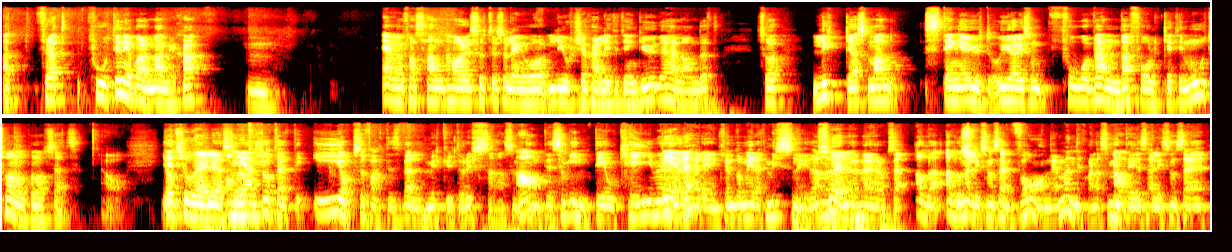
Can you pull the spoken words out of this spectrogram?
att, för att Putin är bara en människa, Mm. Även fast han har suttit så länge och gjort sig själv lite till en gud i det här landet, så lyckas man stänga ut och göra liksom få vända folket emot honom på något sätt. Ja. Det tror jag är Om jag lösningen. har förstått rätt, det är också faktiskt väldigt mycket utav ryssarna som, Ja. inte, som inte är okej med Det är det här egentligen. De är rätt missnöjda med, är det. med det här också. Alla, alla liksom så här vanliga människorna som Ja. inte är, så liksom så här,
